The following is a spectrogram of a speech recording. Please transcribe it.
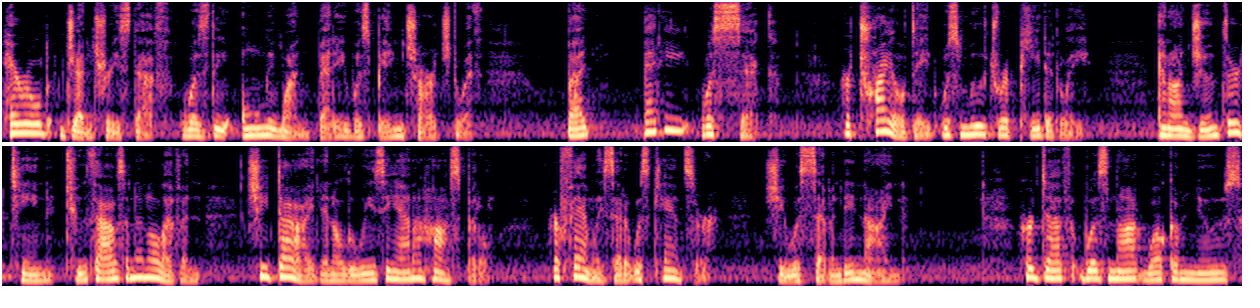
Harold Gentry's death was the only one Betty was being charged with. But Betty was sick. Her trial date was moved repeatedly, and on June 13, 2011, she died in a Louisiana hospital. Her family said it was cancer. She was 79. Her death was not welcome news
